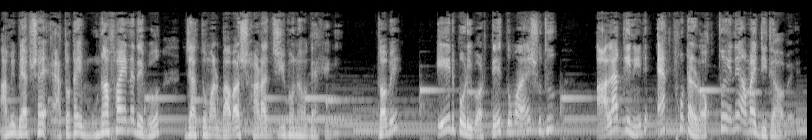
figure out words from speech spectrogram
আমি ব্যবসায় এতটাই মুনাফা এনে দেবো যা তোমার বাবা সারা জীবনেও দেখেনি। তবে এর পরিবর্তে তোমায় শুধু আলাগিনীর এক ফোঁটা রক্ত এনে আমায় দিতে হবে।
